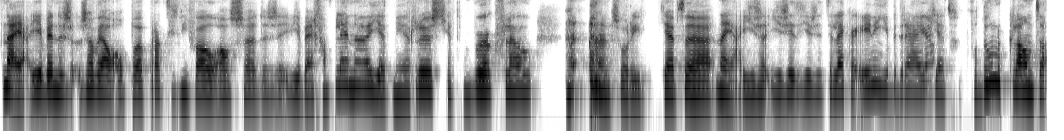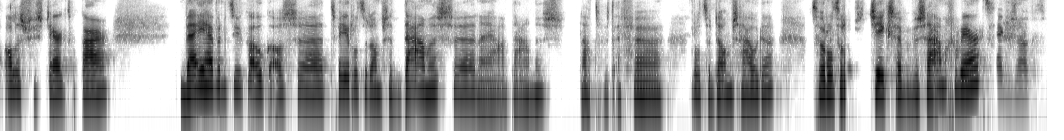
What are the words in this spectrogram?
nou ja, je bent dus zowel op eh, praktisch niveau als eh, dus je bent gaan plannen, je hebt meer rust, je hebt een workflow. Sorry, je hebt, eh, nou ja, je, zit- je, zit, je zit er lekker in in je bedrijf, Ja. je hebt voldoende klanten, alles versterkt elkaar. Wij hebben natuurlijk ook als eh, twee Rotterdamse dames, eh, nou ja, dames, laten we het even Rotterdams houden. Twee Rotterdamse chicks hebben we samengewerkt. Exact.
